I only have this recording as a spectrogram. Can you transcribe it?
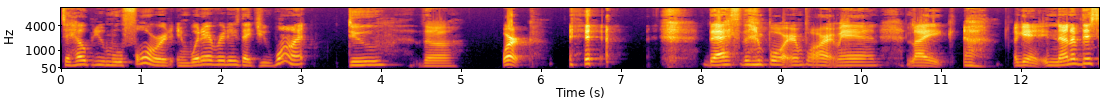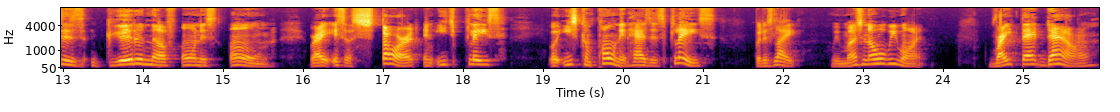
to help you move forward in whatever it is that you want, do the work. That's the important part, man. Like, again, none of this is good enough on its own, right? It's a start, and each place or each component has its place, but it's like we must know what we want, write that down,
